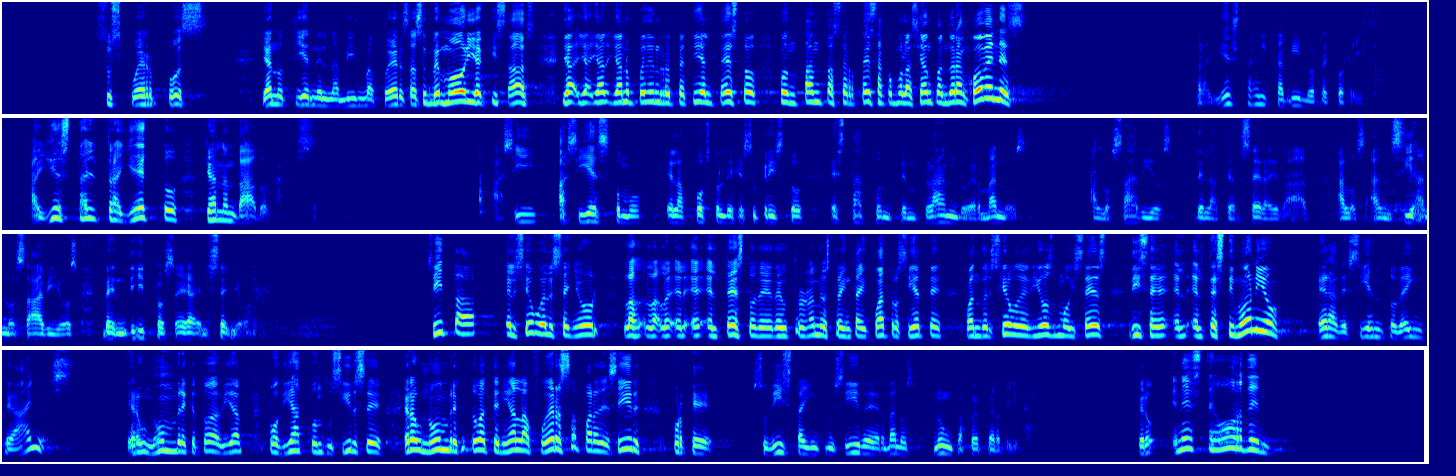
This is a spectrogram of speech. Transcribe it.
Sus cuerpos ya no tienen la misma fuerza, su memoria quizás ya, ya, ya, no pueden repetir el texto con tanta certeza como lo hacían cuando eran jóvenes. Pero ahí está el camino recorrido. Ahí está el trayecto que han andado, hermanos. Así, así es como el apóstol de Jesucristo está contemplando, hermanos, a los sabios de la tercera edad, a los ancianos sabios. Bendito sea el Señor. Cita el siervo del Señor el, texto de Deuteronomios 34, 7, cuando el siervo de Dios Moisés dice el, testimonio era de 120 años. Era un hombre que todavía podía conducirse, era un hombre que todavía tenía la fuerza para decir, porque su vista inclusive, hermanos, nunca fue perdida. Pero en este orden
